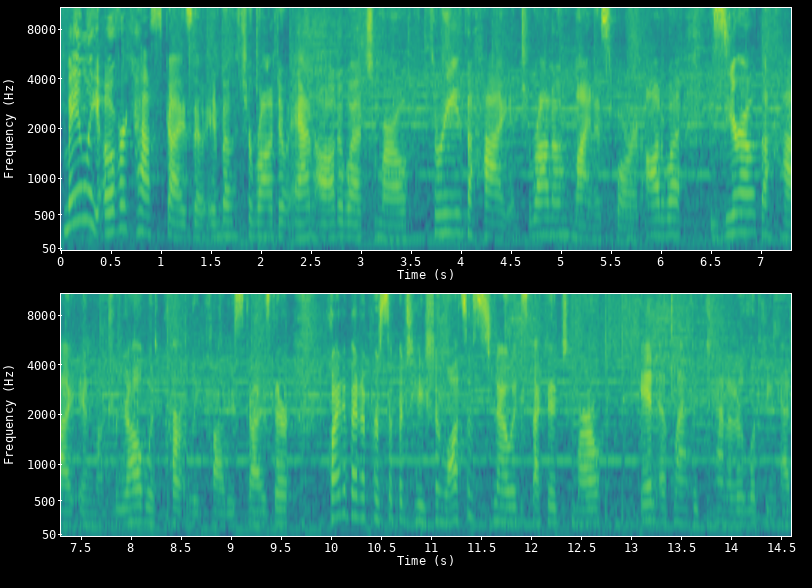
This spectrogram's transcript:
Mainly overcast skies, though, in both Toronto and Ottawa tomorrow. Three the high in Toronto, minus four in Ottawa, zero the high in Montreal with partly cloudy skies there. Quite a bit of precipitation, lots of snow expected tomorrow in Atlantic Canada, looking at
